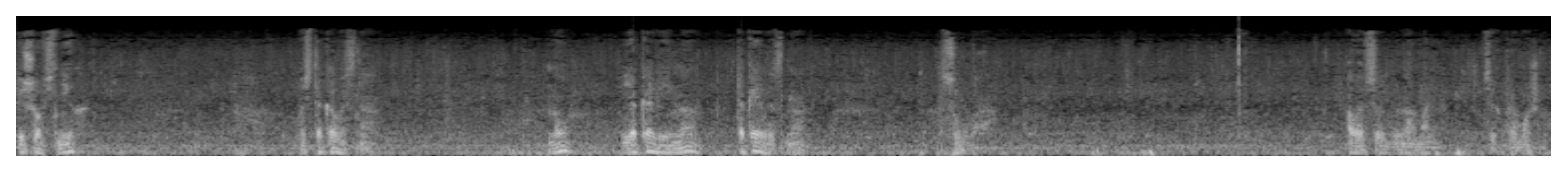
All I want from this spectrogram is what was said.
Пішов сніг. Ось така весна. Ну, яка війна, така й весна. Сумна. Але все нормально. Всіх переможемо.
